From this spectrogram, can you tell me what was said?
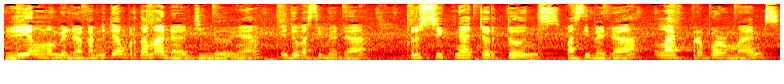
Jadi yang membedakan itu yang pertama ada jinglenya itu pasti beda. Terus signature tunes pasti beda. Live performance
